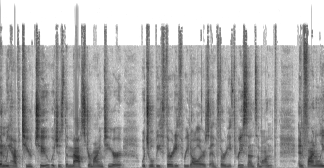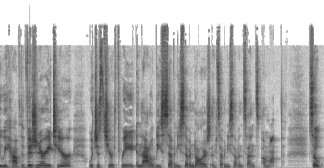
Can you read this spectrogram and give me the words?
Then we have tier two, which is the mastermind tier, which will be $33.33 a month. And finally, we have the visionary tier, which is tier three, and that'll be $77.77 a month. So,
